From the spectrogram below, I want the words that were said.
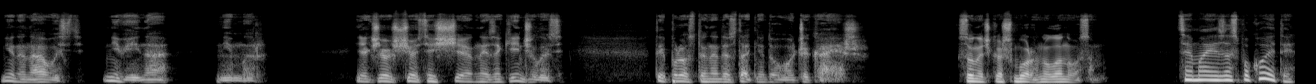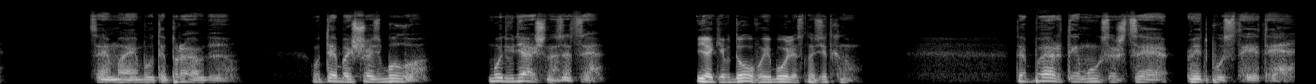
ні ненависть, ні війна, ні мир. Якщо щось іще не закінчилось, ти просто недостатньо довго чекаєш. Сонечко шморгнула носом. Це має заспокоїти? Це має бути правдою. У тебе щось було. Будь вдячна за це. Яків довго і болісно зітхнув. Тепер ти мусиш це відпустити.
